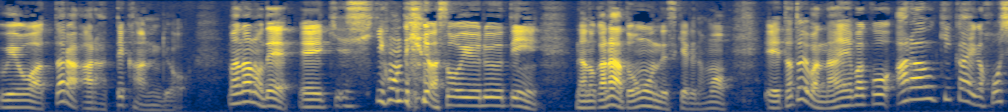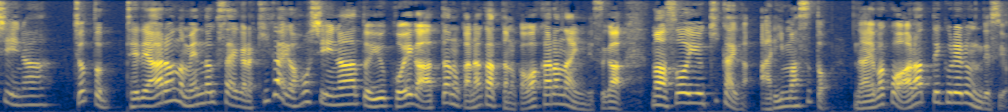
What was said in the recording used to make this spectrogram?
植え終わったら洗って完了。まあ、なので、えー、基本的にはそういうルーティンなのかなと思うんですけれども、えー、例えば苗箱を洗う機会が欲しいな。ちょっと手で洗うのめんどくさいから機械が欲しいなという声があったのかなかったのかわからないんですが、まあそういう機械がありますと。苗箱を洗ってくれるんですよ。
